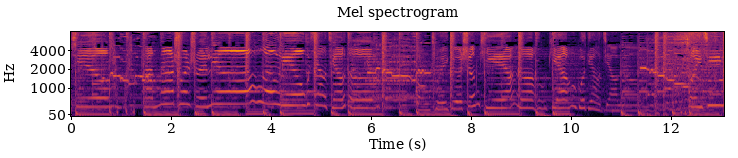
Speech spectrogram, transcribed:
秀看那春水流流过小桥头风吹歌声飘飘过吊脚楼吹起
